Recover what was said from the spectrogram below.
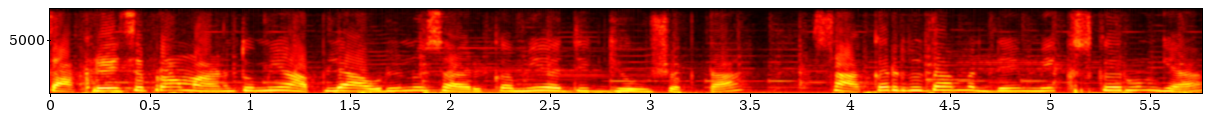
साखरेचं प्रमाण तुम्ही आपल्या आवडीनुसार कमी अधिक घेऊ शकता. साखर दुधामध्ये मिक्स करून घ्या.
